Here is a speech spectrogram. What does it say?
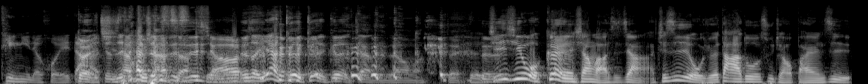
听你的回答，对，就是他就是是想要就说 Yeah, good, good, good 这样，你知道吗？对 对，其实其实我个人的想法是这样啊，就是我觉得大多数小白人是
